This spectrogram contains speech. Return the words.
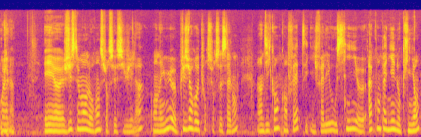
Voilà. Et euh, justement, Laurent, sur ce sujet-là, on a eu euh, plusieurs retours sur ce salon indiquant qu'en fait, il fallait aussi euh, accompagner nos clients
